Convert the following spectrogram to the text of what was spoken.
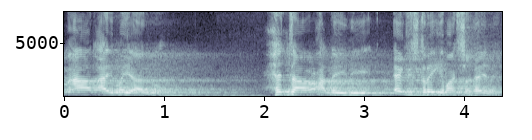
m r i ma yaallo xitaa waxaa la yidhi extraygi maan shaqaynay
